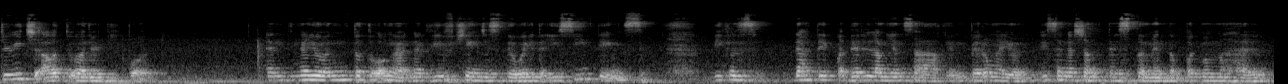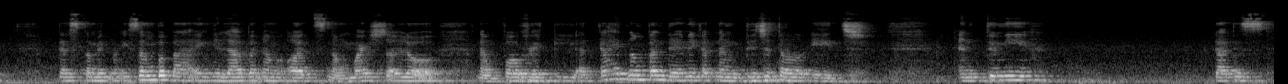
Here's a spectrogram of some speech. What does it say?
to reach out to other people. And ngayon, totoo nga, na grief changes the way that you see things. Because Dati, pader lang yan sa akin. Pero ngayon, isa na siyang testament ng pagmamahal. Testament ng isang babaeng nilaban ng odds ng martial law, ng poverty, at kahit ng pandemic at ng digital age. And to me, That is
